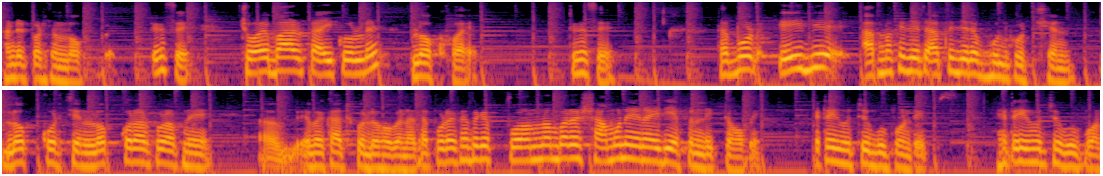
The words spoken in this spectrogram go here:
হান্ড্রেড পার্সেন্ট লক হবে, ঠিক আছে? ছয়বার ট্রাই করলে লক হয়, ঠিক আছে? তারপর এই যে আপনাকে যেটা, আপনি যেটা ভুল করছেন লক করছেন লক করার পর আপনি এবার কাজ করলে হবে না। তারপর এখান থেকে ফর্ম নাম্বারের সামনে এনআইডি আপনার লিখতে হবে, এটাই হচ্ছে গোপন টিপস এটাই হচ্ছে গোপন।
